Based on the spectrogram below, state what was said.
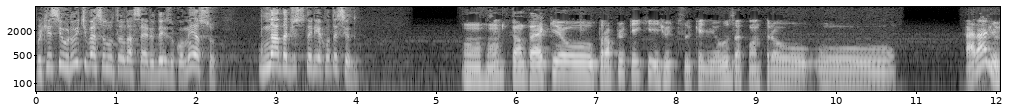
Porque se o Urui tivesse lutando a sério desde o começo, nada disso teria acontecido. Uhum. Tanto é que o próprio Keikijutsu que ele usa contra o, o. Caralho,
